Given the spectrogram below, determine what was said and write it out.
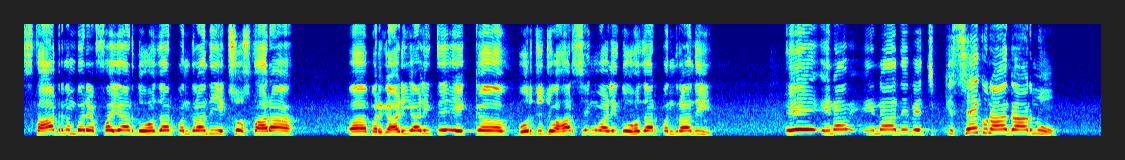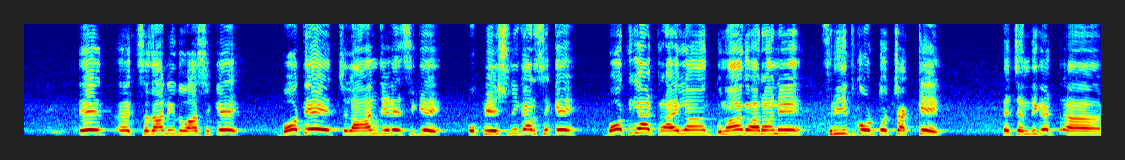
67 ਨੰਬਰ ਐਫ ਆਈ ਆਰ 2015 ਦੀ 117 ਅ, ਬਰਗਾੜੀ ਵਾਲੀ ਤੇ ਇੱਕ ਬੁਰਜ ਜਵਾਹਰ ਸਿੰਘ ਵਾਲੀ 2015 ਦੀ ਇਹ ਇਹਨਾਂ ਇਹਨਾਂ ਦੇ ਵਿੱਚ ਕਿਸੇ ਗੁਨਾਹਗਾਰ ਨੂੰ ਇਹ ਸਜ਼ਾ ਨਹੀਂ ਦਵਾ ਸਕੇ। ਬਹੁਤੇ ਚਲਾਨ ਜਿਹੜੇ ਸੀਗੇ ਉਹ ਪੇਸ਼ ਨਹੀਂ ਕਰ ਸਕੇ। ਬਹੁਤੀਆਂ ਟਰਾਇਲਾਂ ਗੁਨਾਹਗਾਰਾਂ ਨੇ ਫਰੀਦਕੋਟ ਤੋਂ ਚੱਕ ਕੇ ਤੇ ਚੰਡੀਗੜ੍ਹ ਅ,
